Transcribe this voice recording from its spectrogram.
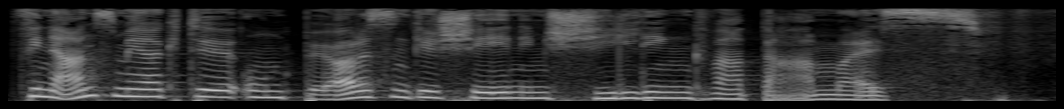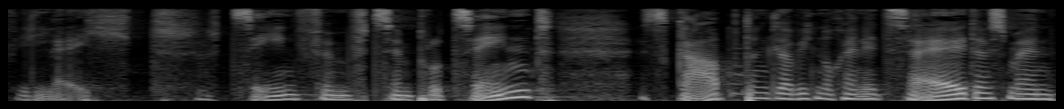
Finanzmärkte und Börsengeschehen im Schilling war damals vielleicht 10, 15 Prozent. Es gab dann, glaube ich, noch eine Zeit, als mein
